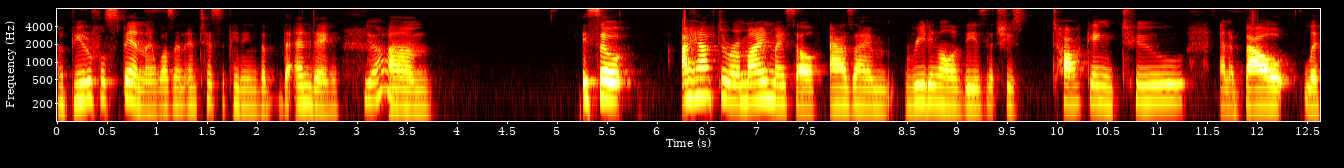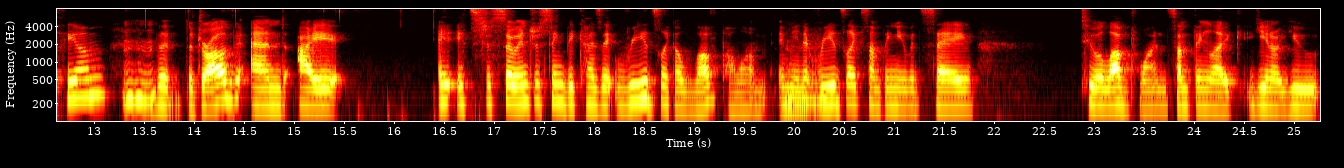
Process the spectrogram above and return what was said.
a beautiful spin. I wasn't anticipating the the ending. Yeah. Um so I have to remind myself as I'm reading all of these that she's talking to and about lithium, mm-hmm. the the drug, and I it's just so interesting because it reads like a love poem. I mean, mm-hmm. it reads like something you would say to a loved one, something like, you know, you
